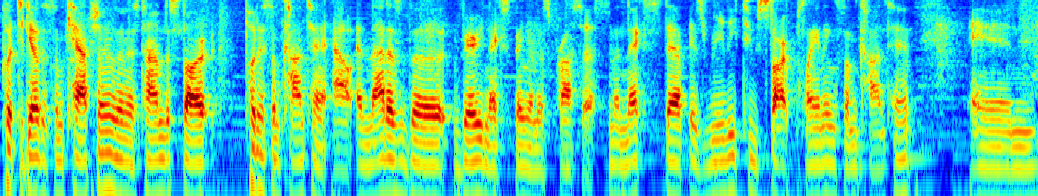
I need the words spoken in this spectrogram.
put together some captions and it's time to start putting some content out. And that is the very next thing in this process. And the next step is really to start planning some content and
